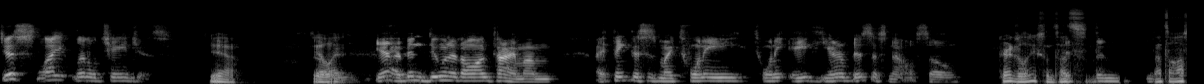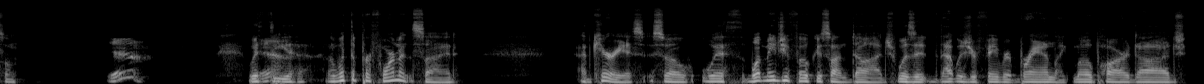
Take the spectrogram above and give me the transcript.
just slight little changes. Yeah. So, Yeah, I've been doing it a long time. Um, I think this is my 20, 28th year in business now. So congratulations. That's been, that's awesome. Yeah. With yeah. the uh, with the performance side, I'm curious. So, with what made you focus on Dodge? Was it that was your favorite brand, like Mopar, Dodge,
